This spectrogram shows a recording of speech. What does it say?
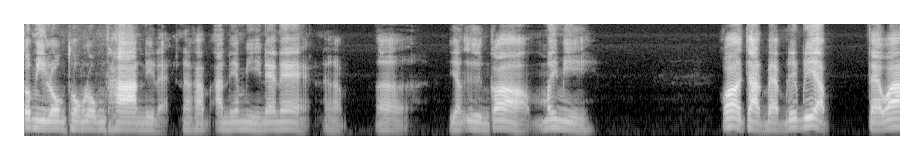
ก็มีโรงทงโรงทานนี่แหละนะครับ อันนี้มีแน่ๆนะครับ เอออย่างอื่นก็ไม่มี ก็จัดแบบเรียบๆแต่ว่า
